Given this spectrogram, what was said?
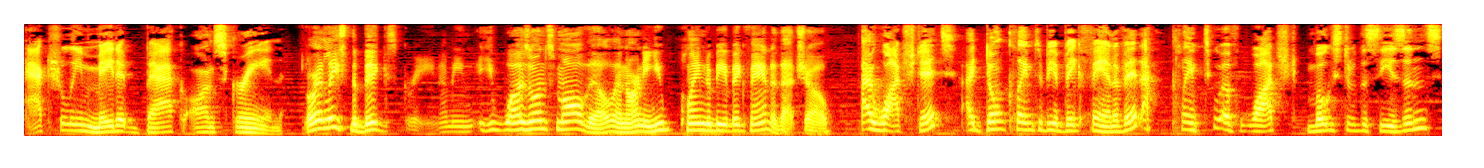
actually made it back on screen. or at least the big screen. I mean, he was on Smallville, and Arnie, you claim to be a big fan of that show. I watched it. I don't claim to be a big fan of it. I claim to have watched most of the seasons.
